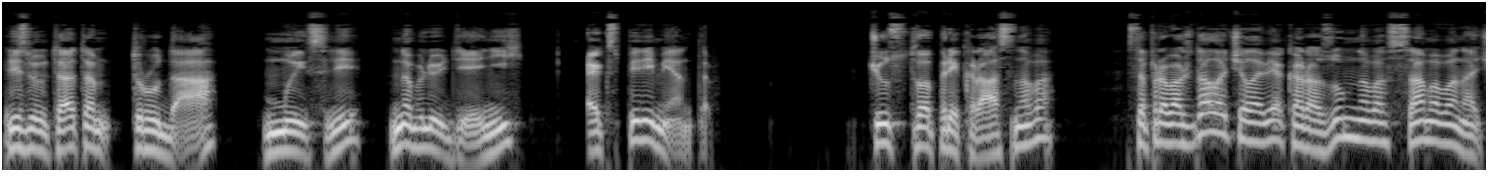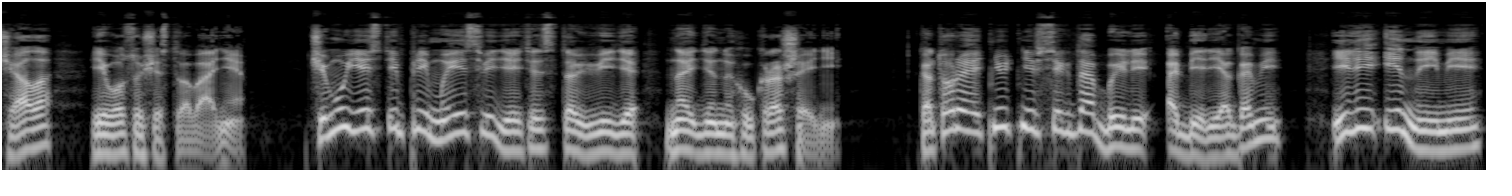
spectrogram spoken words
результатом труда, мысли, наблюдений, экспериментов. Чувство прекрасного сопровождало человека разумного с самого начала его существования – чему есть и прямые свидетельства в виде найденных украшений, которые отнюдь не всегда были оберегами или иными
